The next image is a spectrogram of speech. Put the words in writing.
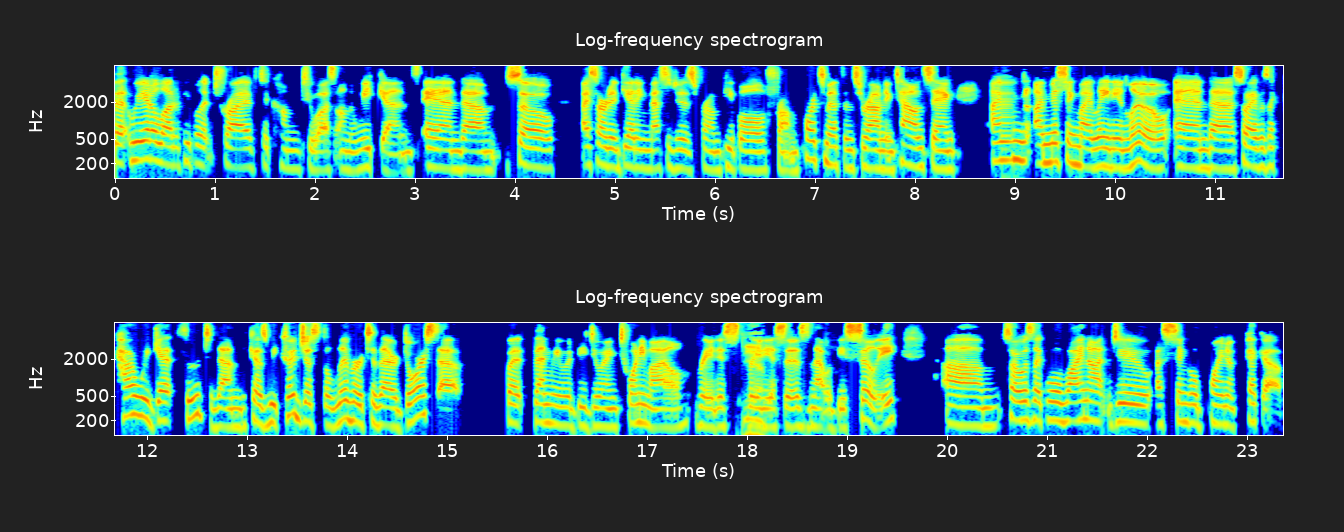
that we had a lot of people that tried to come to us on the weekends. And um, so I started getting messages from people from Portsmouth and surrounding towns saying, I'm, I'm missing my Laney and Lou. And uh, so I was like, how do we get food to them? Because we could just deliver to their doorstep, but then we would be doing 20 mile radius Yeah. radiuses and that would be silly. Um, so I was like, well, why not do a single point of pickup?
